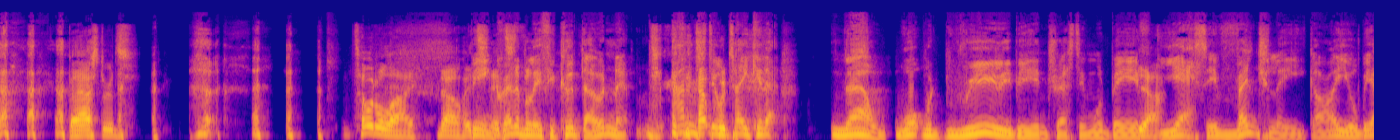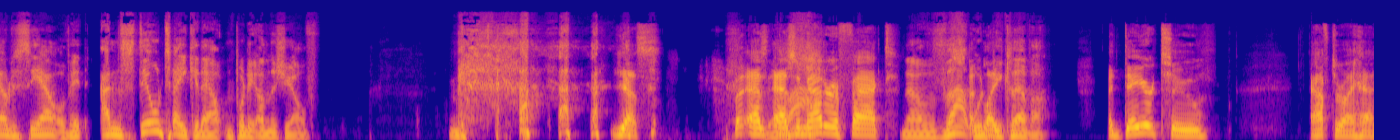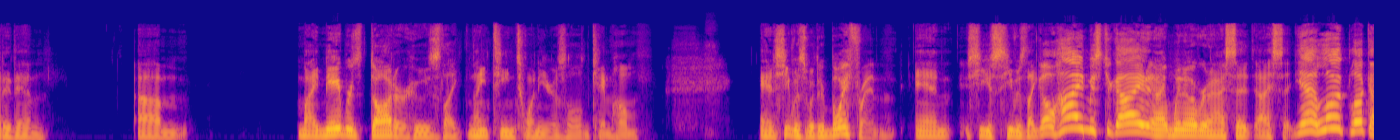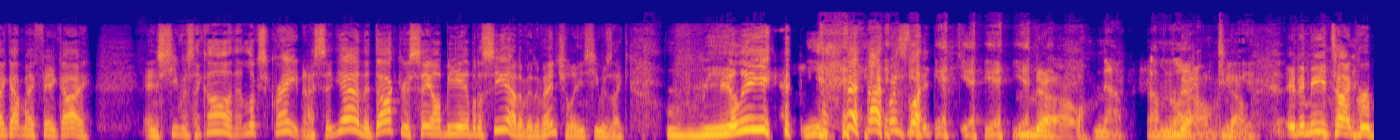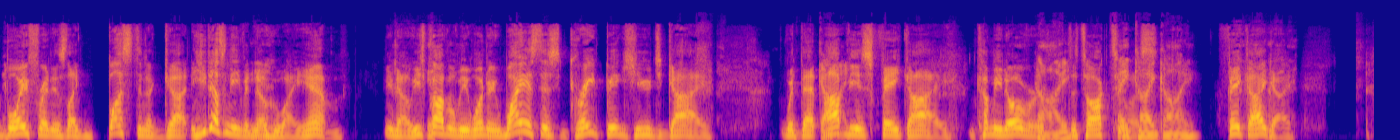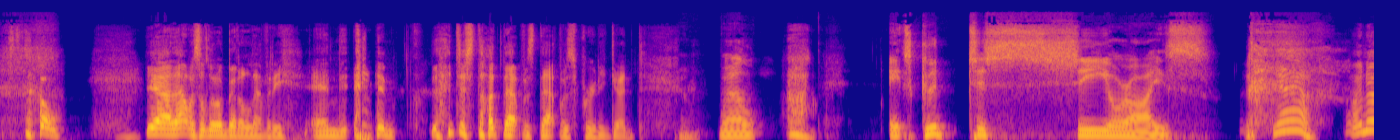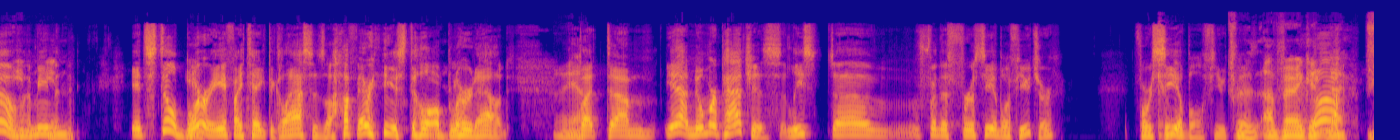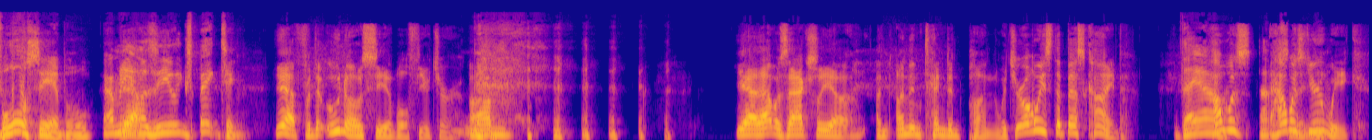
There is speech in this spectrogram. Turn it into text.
bastards. Total lie. No, it's Be it's- incredible if you could, though, wouldn't it? And still would- take it. out. Now, what would really be interesting would be if, Yeah. yes, eventually, Guy, you'll be able to see out of it and still take it out and put it on the shelf. Yes. But as as a matter of fact, Now, that would be clever. a day or two after I had it in, um, my neighbor's daughter, who's like 19, 20 years old, came home. And she was with her boyfriend. And she he was like, Oh, hi, Mr. Guy. And I went over and I said, I said, Yeah, look, look, I got my fake eye. And she was like, Oh, that looks great. And I said, Yeah, the doctors say I'll be able to see out of it eventually. And she was like, Really? Yeah. I was like, yeah, yeah, yeah. No. No, I'm lying No, to no. you. In the meantime, her boyfriend is like busting a gut. He doesn't even know Yeah. who I am. You know, he's probably wondering why is this great big huge guy with that Guy. obvious fake eye coming over Guy. to talk to Fake us? Fake eye guy. Fake eye guy. So, yeah, that was a little bit of levity, and, and I just thought that was that was pretty good. Well, it's good to see your eyes. Yeah, I know. I mean, in- it's still blurry if I take the glasses off. Everything is still all blurred out. yeah. But um, yeah, no more patches, at least uh, for the foreseeable future. Foreseeable future. For a very good. Ah! No, foreseeable. How many Yeah. hours are you expecting? Yeah, for the uno seeable future. Um, yeah, that was actually a an unintended pun, which are always the best kind. They are. how was how was your week?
